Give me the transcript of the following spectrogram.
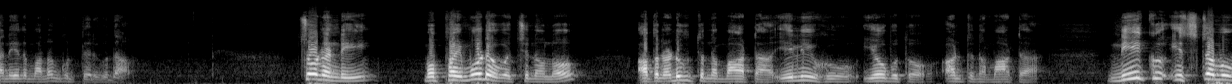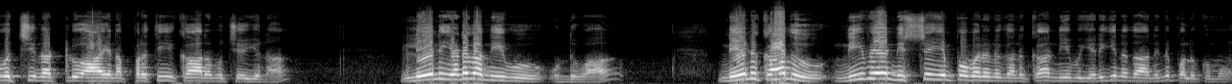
అనేది మనం గుర్తెరుగుదాం. చూడండి ముప్పై మూడవ వచనంలో అతను అడుగుతున్న మాట ఎలీహు యోబుతో అంటున్న మాట నీకు ఇష్టము వచ్చినట్లు ఆయన ప్రతీకారము చేయున? లేని ఎడల నీవు ఉందువా నేను కాదు నీవే నిశ్చయింపవలను గనుక నీవు ఎరిగిన దానిని పలుకుము.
